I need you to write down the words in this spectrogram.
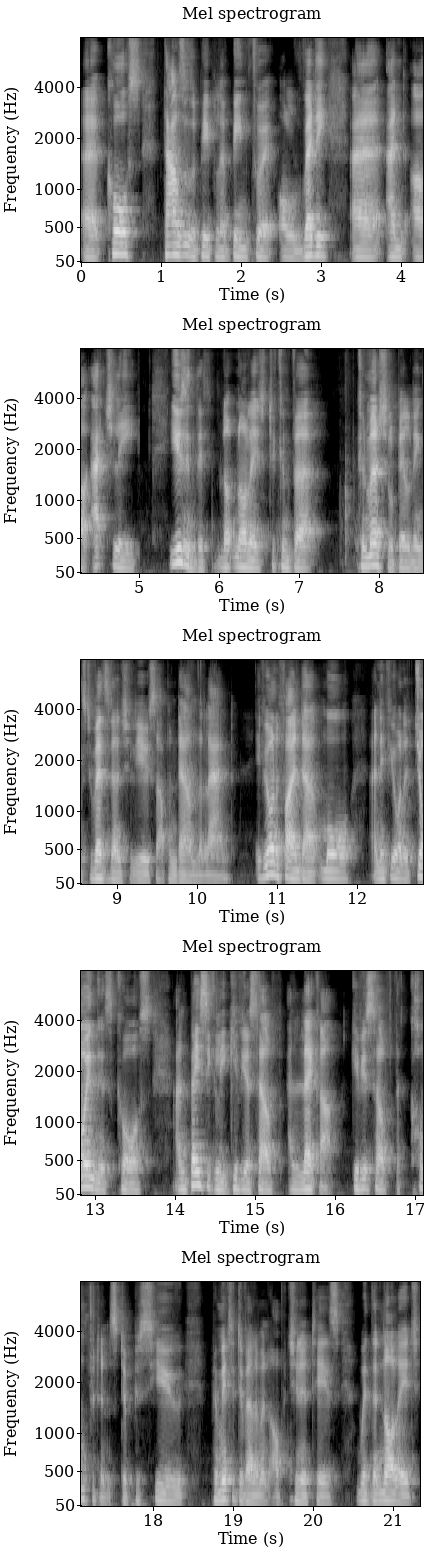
uh, course. Thousands of people have been through it already uh, and are actually using this knowledge to convert commercial buildings to residential use up and down the land. If you want to find out more and if you want to join this course and basically give yourself a leg up, give yourself the confidence to pursue permitted development opportunities with the knowledge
